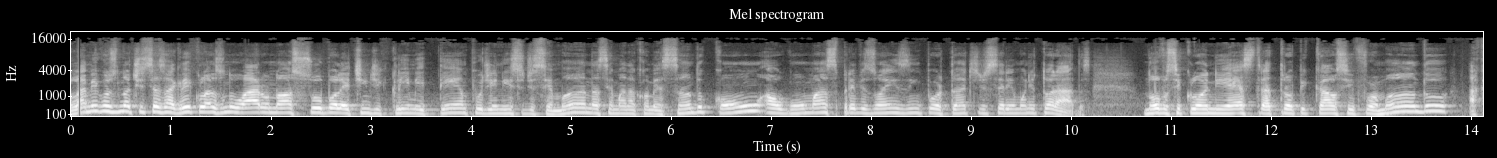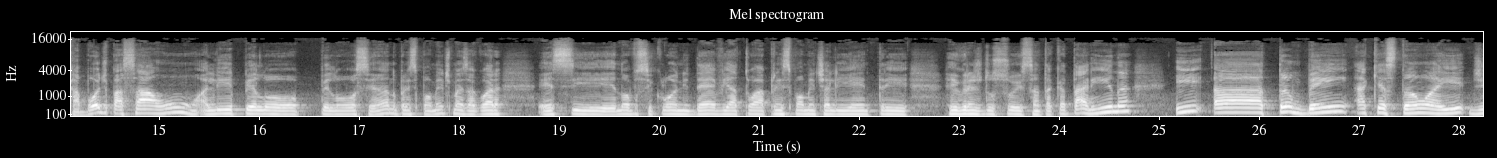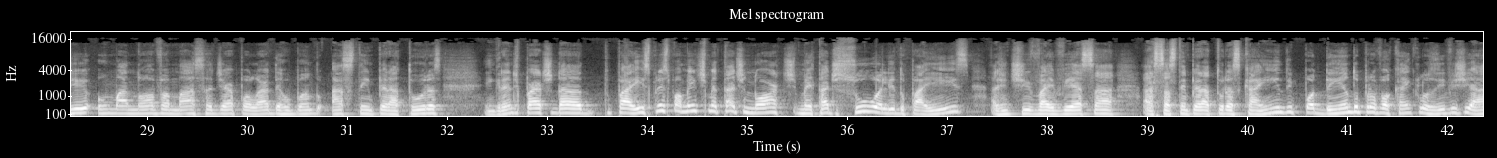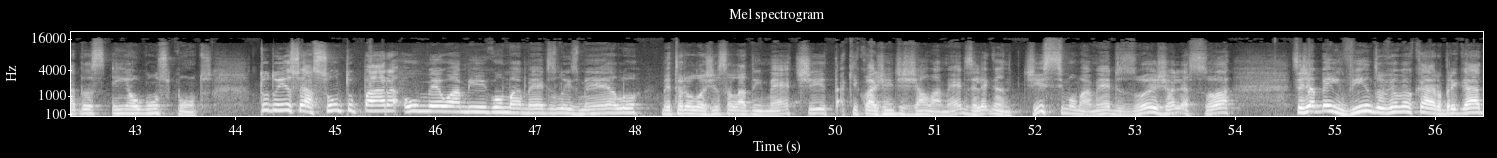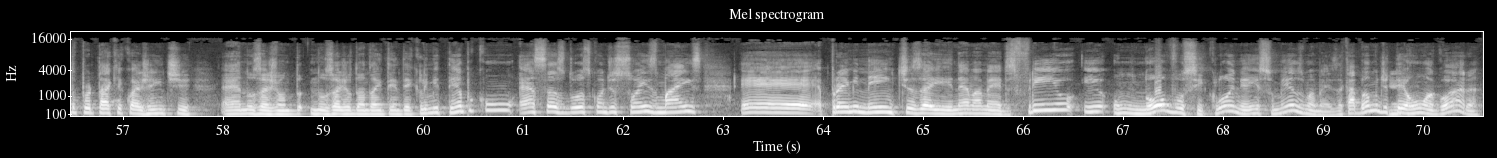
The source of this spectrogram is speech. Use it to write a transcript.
Olá, amigos Notícias Agrícolas, no ar o nosso boletim de clima e tempo de início de semana, semana começando com algumas previsões importantes de serem monitoradas. Novo ciclone extratropical se formando, acabou de passar um ali pelo, pelo oceano, principalmente, mas agora esse novo ciclone deve atuar principalmente ali entre Rio Grande do Sul e Santa Catarina. E uh, também a questão aí de uma nova massa de ar polar derrubando as temperaturas em grande parte da, do país, principalmente metade norte, metade sul ali do país. A gente vai ver essa, essas temperaturas caindo e podendo provocar inclusive geadas em alguns pontos. Tudo isso é assunto para o meu amigo Mamedes Luiz Melo, meteorologista lá do IMET. Está aqui com a gente já o Mamedes, elegantíssimo Mamedes hoje, olha só. Seja bem-vindo, viu, meu caro? Obrigado por estar aqui com a gente, é, nos, ajud nos, ajudando a entender clima e tempo com essas duas condições mais é, proeminentes aí, né, Mamedes? Frio e um novo ciclone, é isso mesmo, Mamedes? Acabamos de ter é. um agora.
